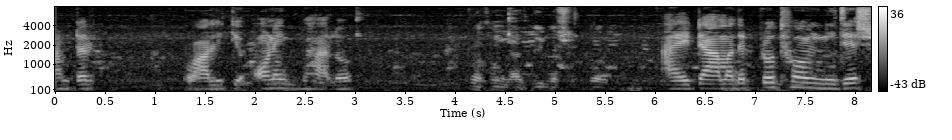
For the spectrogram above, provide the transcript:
আমটার কোয়ালিটি অনেক ভালো। প্রথম গাছ দুই বছর পর। আর এটা আমাদের প্রথম নিজস্ব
